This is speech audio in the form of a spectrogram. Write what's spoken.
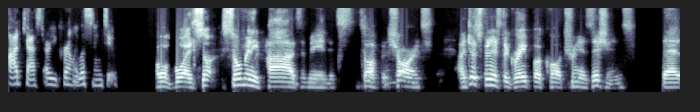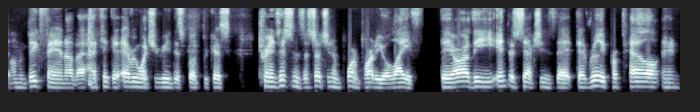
podcast are you currently listening to? Oh boy, so so many pods. I mean, it's it's off the charts. I just finished a great book called Transitions that I'm a big fan of. I, I think that everyone should read this book because transitions are such an important part of your life. They are the intersections that that really propel and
